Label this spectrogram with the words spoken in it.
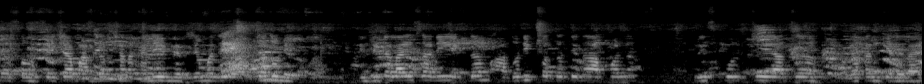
त्या संस्थेच्या मार्गदर्शनाखाली मिरजेमध्ये अत्याधुनिक डिजिटलाइज आणि एकदम आधुनिक पद्धतीनं आपण प्री स्कूलचे आज उद्घाटन केलेलं आहे.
